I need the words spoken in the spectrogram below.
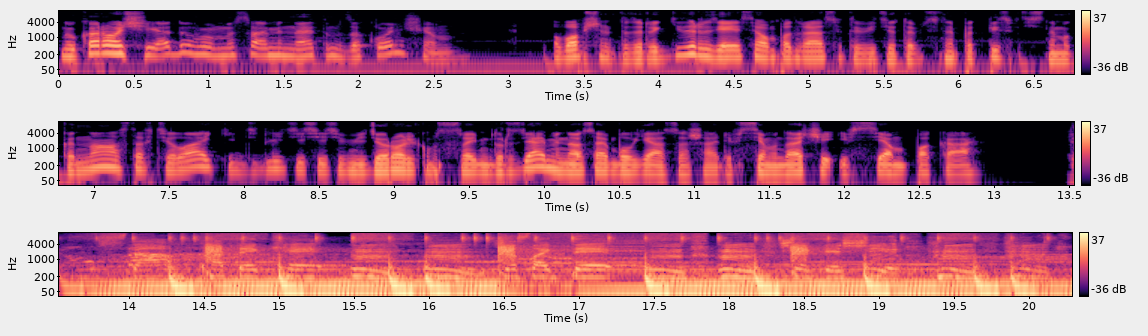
Ну, короче, я думаю, мы с вами на этом закончим. В общем-то, дорогие друзья, если вам понравилось это видео, то обязательно подписывайтесь на мой канал, ставьте лайки, делитесь этим видеороликом со своими друзьями. Ну а с вами был я, Сашари. Всем удачи и всем пока. Mm, mm, just like that, mm, mm, shake that shit, mm, mm.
